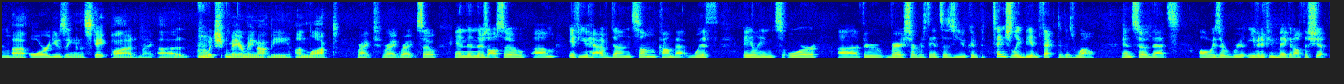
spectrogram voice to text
Mhm. uh, or using an escape pod, right. uh, which may or may not be unlocked. Right, right, right. So, and then there's also um, if you have done some combat with aliens or uh, through various circumstances, you could potentially be infected as well. And so that's always a real. Even if you make it off the ship,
